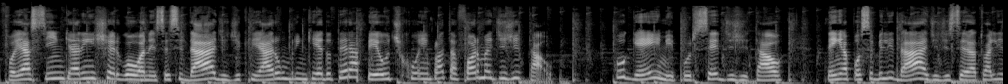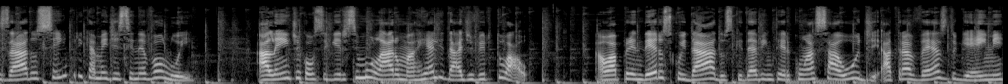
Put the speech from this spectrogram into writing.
Foi assim que ela enxergou a necessidade de criar um brinquedo terapêutico em plataforma digital. O game, por ser digital, tem a possibilidade de ser atualizado sempre que a medicina evolui, além de conseguir simular uma realidade virtual. Ao aprender os cuidados que devem ter com a saúde através do game,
